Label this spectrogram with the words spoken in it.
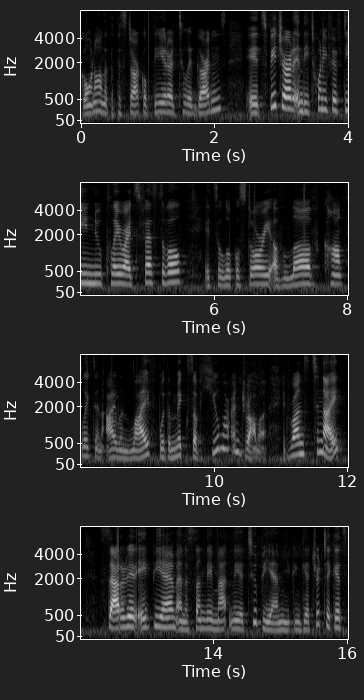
going on at the Pistarckle Theater at Tillett Gardens. It's featured in the 2015 New Playwrights Festival. It's a local story of love, conflict, and island life with a mix of humor and drama. It runs tonight, Saturday at 8 p.m. and a Sunday matinee at 2 p.m. You can get your tickets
